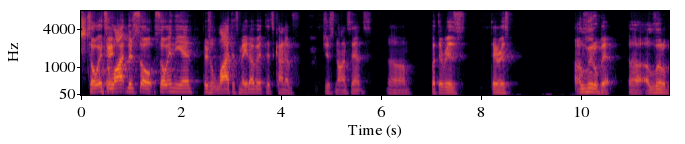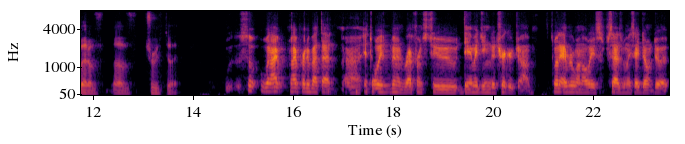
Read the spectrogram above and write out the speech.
So it's Okay. a lot. There's so so in the end, there's a lot that's made of it that's kind of just nonsense. Um, but there is there is a little bit uh, a little bit of of truth to it. So when I when I've heard about that, uh, it's always been in reference to damaging the trigger job. It's what everyone always says when they say don't do it.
